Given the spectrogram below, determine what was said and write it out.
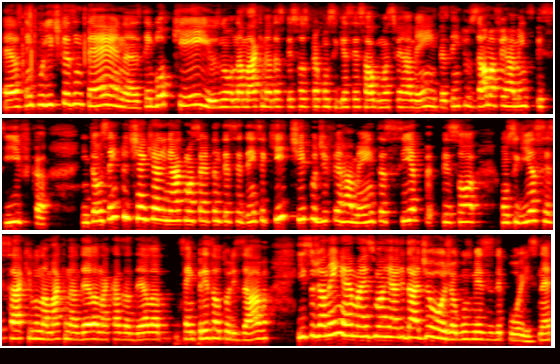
elas têm políticas internas, têm bloqueios no, na máquina das pessoas para conseguir acessar algumas ferramentas, tem que usar uma ferramenta específica. Então, eu sempre tinha que alinhar com uma certa antecedência que tipo de ferramenta, se a pessoa conseguia acessar aquilo na máquina dela, na casa dela, se a empresa autorizava. Isso já nem é mais uma realidade hoje, alguns meses depois, né?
